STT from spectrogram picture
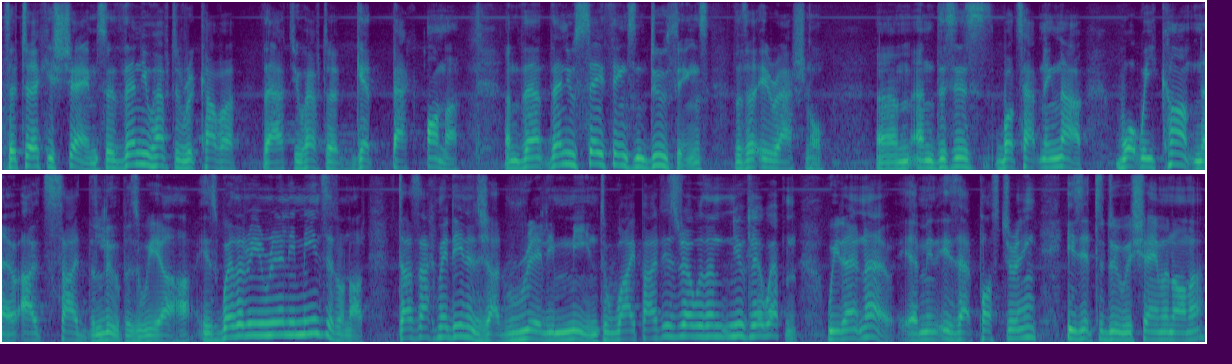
So Turkey's shamed. So then you have to recover that, you have to get back honor. And then you say things and do things that are irrational. Um, and this is what's happening now. What we can't know outside the loop as we are is whether he really means it or not. Does Ahmadinejad really mean to wipe out Israel with a nuclear weapon? We don't know. I mean, is that posturing? Is it to do with shame and honor?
